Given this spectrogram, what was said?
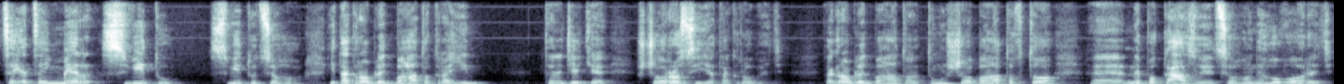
це є цей мир світу, світу цього. І так роблять багато країн. Це не тільки що Росія так робить. Так роблять багато, тому що багато хто е, не показує цього, не говорить.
